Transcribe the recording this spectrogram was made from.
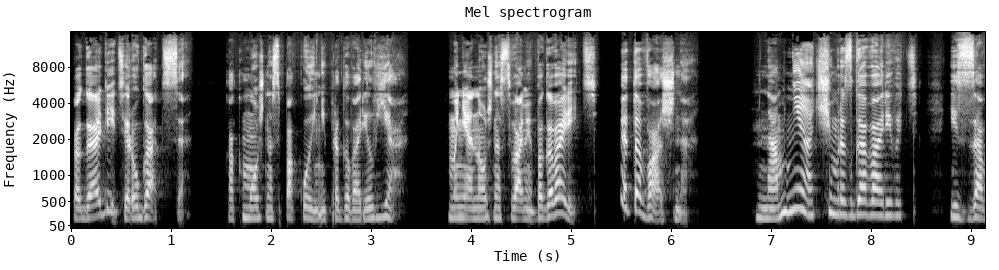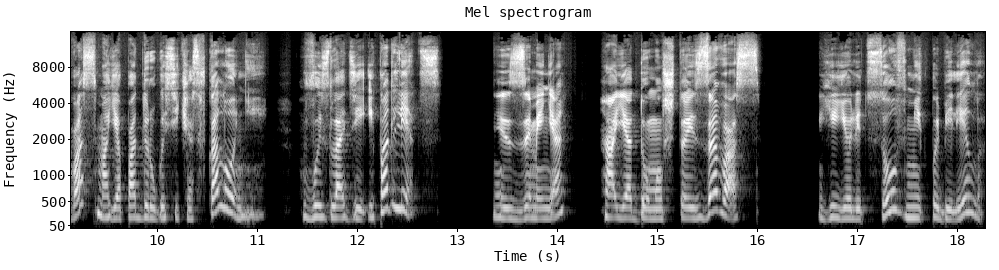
«Погодите ругаться», — как можно спокойнее проговорил я. «Мне нужно с вами поговорить. Это важно». «Нам не о чем разговаривать. Из-за вас моя подруга сейчас в колонии. Вы злодей и подлец». «Из-за меня? А я думал, что из-за вас». Ее лицо вмиг побелело,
